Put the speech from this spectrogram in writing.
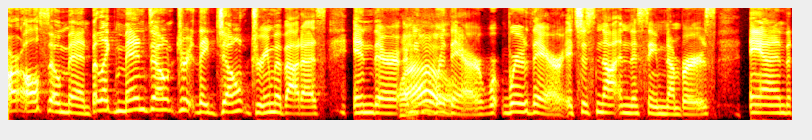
are also men. But like men don't, dr- they don't dream about us in their, I mean, Wow. we're there. We're, we're there. It's just not in the same numbers. And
